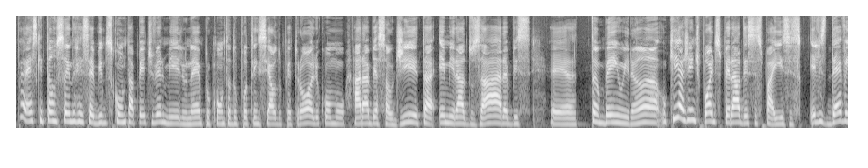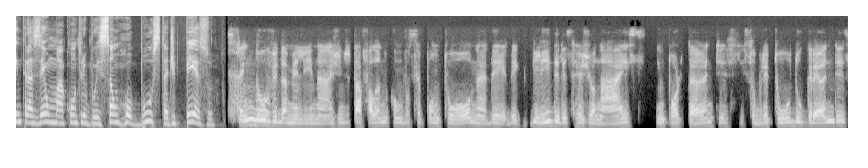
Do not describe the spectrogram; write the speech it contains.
parece que estão sendo recebidos com um tapete vermelho, né? Por conta do potencial do petróleo, como Arábia Saudita, Emirados Árabes, é, também o Irã. O que a gente pode esperar desses países? Eles devem trazer uma contribuição robusta, de peso? Sem dúvida, Melina. A gente está falando, como você pontuou, né, de, de líderes regionais importantes e, sobretudo, grandes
